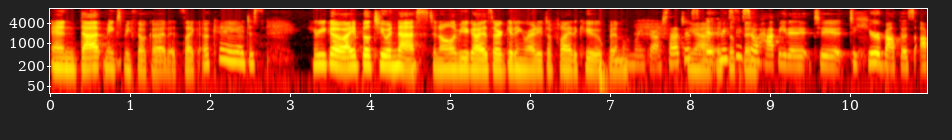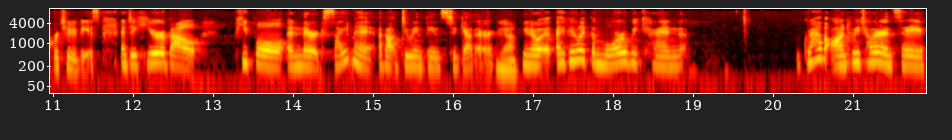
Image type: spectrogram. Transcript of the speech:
And that makes me feel good. It's like, okay, I just, here you go. I built you a nest, and all of you guys are getting ready to fly the coop. And Oh my gosh, that just Yeah, it, it makes me good. so happy to to to hear about those opportunities and to hear about people and their excitement about doing things together. yeah, You know, I feel like the more we can grab onto each other and say,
